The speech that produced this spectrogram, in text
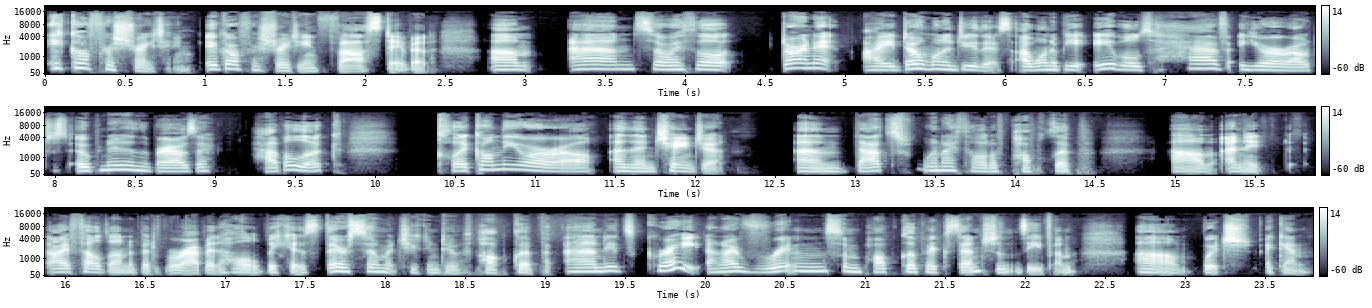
It got frustrating. It got frustrating fast david. Um, and so i thought darn it i don't want to do this. I want to be able to have a url just open it in the browser have a look click on the url and then change it. And that's when i thought of popclip um, and it, I fell down a bit of a rabbit hole because there's so much you can do with PopClip, and it's great. And I've written some PopClip extensions, even, um, which again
